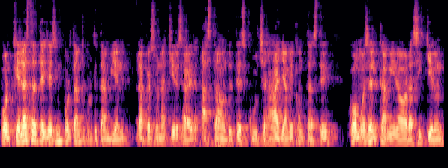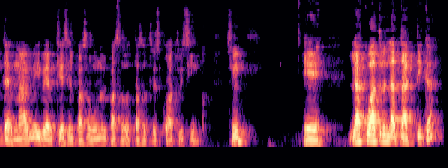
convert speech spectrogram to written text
¿Por qué la estrategia es importante? Porque también la persona quiere saber hasta dónde te escucha. Ah, ya me contaste cómo es el camino, ahora si quiero internarme y ver qué es el paso 1, el paso 2, paso 3, 4 y 5. ¿sí? Eh, la 4 es la táctica,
